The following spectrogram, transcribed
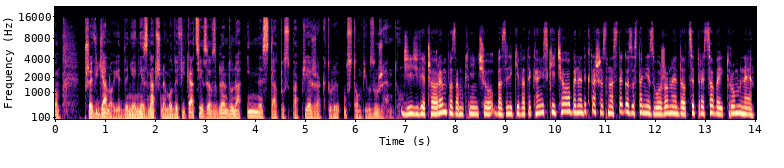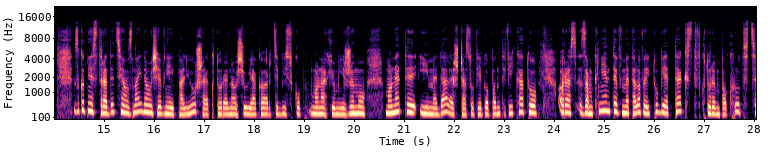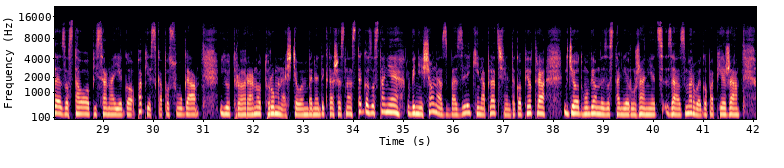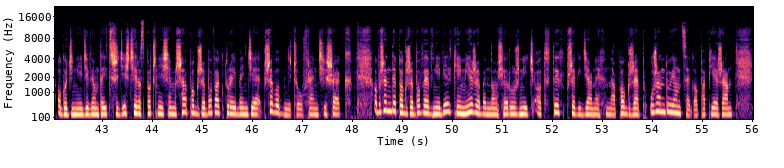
Przewidziano jedynie nieznaczne modyfikacje ze względu na inny status papieża, który ustąpił z urzędu. Dziś wieczorem po zamknięciu Bazyliki Watykańskiej ciało Benedykta XVI zostanie złożone do cypresowej trumny. Zgodnie z tradycją znajdą się w niej paliusze, które nosił jako arcybiskup Monachium i Rzymu, monety i medale z czasów jego pontyfikatu oraz zamknięty w metalowej tubie tekst, w którym pokrótce została opisana jego papieska posługa sługa. Jutro rano trumna z ciałem Benedykta XVI zostanie wyniesiona z bazyliki na plac Świętego Piotra, gdzie odmówiony zostanie różaniec za zmarłego papieża. O godzinie 9.30 rozpocznie się msza pogrzebowa, której będzie przewodniczył Franciszek. Obrzędy pogrzebowe w niewielkiej mierze będą się różnić od tych przewidzianych na pogrzeb urzędującego papieża.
